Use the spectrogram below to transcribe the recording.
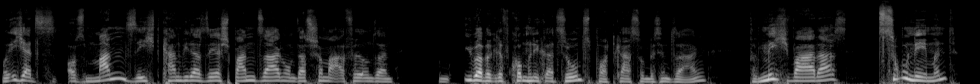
Und ich als aus Mann-Sicht kann wieder sehr spannend sagen, um das schon mal für unseren Überbegriff Kommunikationspodcast so ein bisschen sagen. Für mich war das zunehmend,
